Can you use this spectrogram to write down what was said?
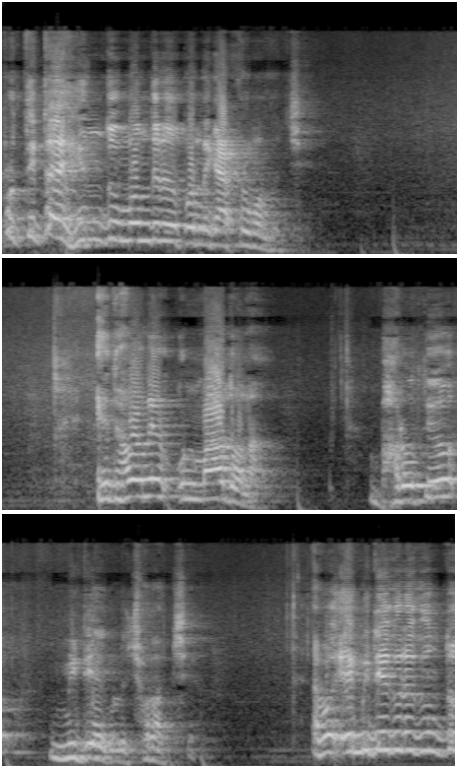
প্রতিটা হিন্দু মন্দিরের উপর নাকি আক্রমণ হচ্ছে। এ ধরনের উন্মাদনা ভারতীয় মিডিয়াগুলো ছড়াচ্ছে। এবং এই মিডিয়াগুলো কিন্তু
